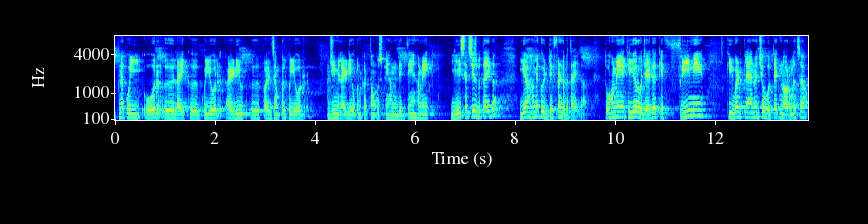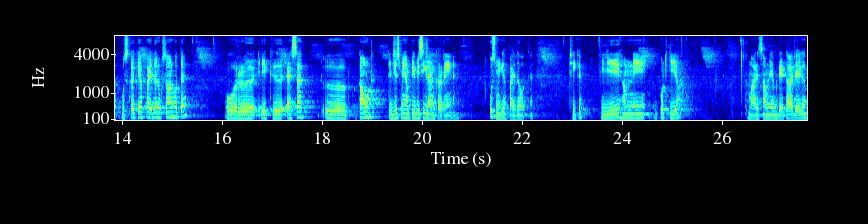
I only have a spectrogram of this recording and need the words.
अपना कोई और लाइक कोई और आईडी फॉर एग्जांपल कोई और जी मेल आई ओपन करता हूँ, उस पर हम देखते हैं। हमें यही सर्चेज बताएगा या हमें कोई डिफरेंट बताएगा? तो हमें क्लियर हो जाएगा कि फ्री में कीवर्ड प्लानर जो होता है एक नॉर्मल सा, उसका क्या फ़ायदा नुकसान होता है? और एक ऐसा अकाउंट कि जिसमें हम पीबीसी रन कर रहे हैं उसमें क्या फ़ायदा होता है? ठीक है? ये हमने पुट किया। हमारे सामने अब डेटा आ जाएगा।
